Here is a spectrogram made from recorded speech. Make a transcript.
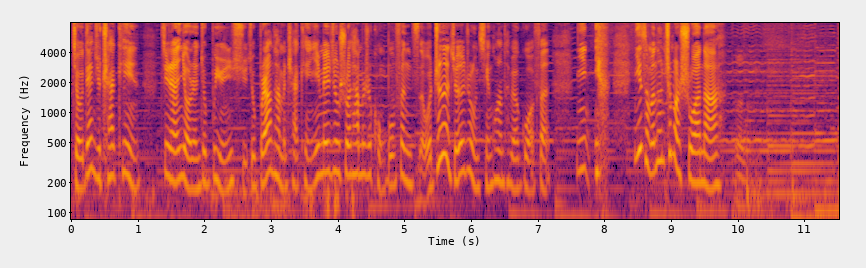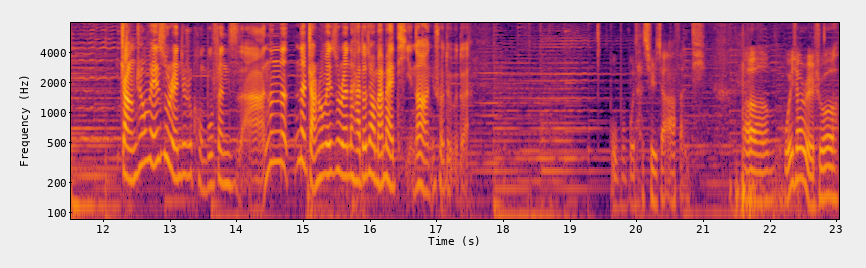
酒店去 check in，竟然有人就不允许，就不让他们 check in，因为就说他们是恐怖分子。我真的觉得这种情况特别过分。你你 你怎么能这么说呢？嗯，长成维族人就是恐怖分子啊？那那那长成维族人的还都叫买买提呢？你说对不对？不不不，他其实叫阿凡提。呃，韦小蕊说：“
